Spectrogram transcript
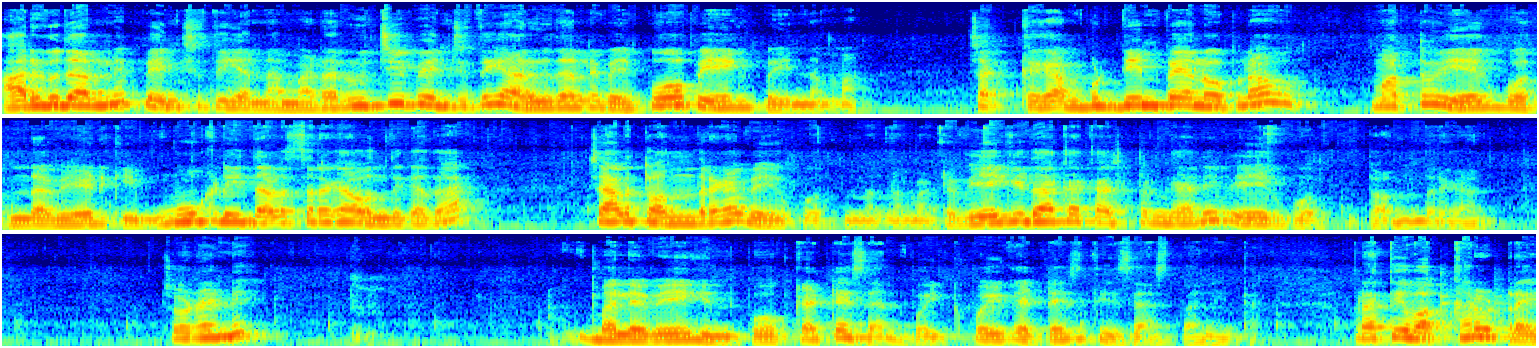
అరుగుదలని పెంచుతాయి అన్నమాట రుచి పెంచుతాయి అరుగుదలని పెంచు పోపు ఏగిపోయిందమ్మా. చక్కగా దింపే లోపల మొత్తం ఏగిపోతుంది ఆ వేడికి. మూకిడి దళసరగా ఉంది కదా చాలా తొందరగా వేగిపోతుంది అన్నమాట వేగిదాకా కష్టం కానీ వేగిపోతుంది తొందరగా చూడండి. భలే వేగింది. పోపు కట్టేశాను. పొయ్యికి పొయ్యి కట్టేసి తీసేస్తాను ఇంకా. ప్రతి ఒక్కరూ ట్రై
